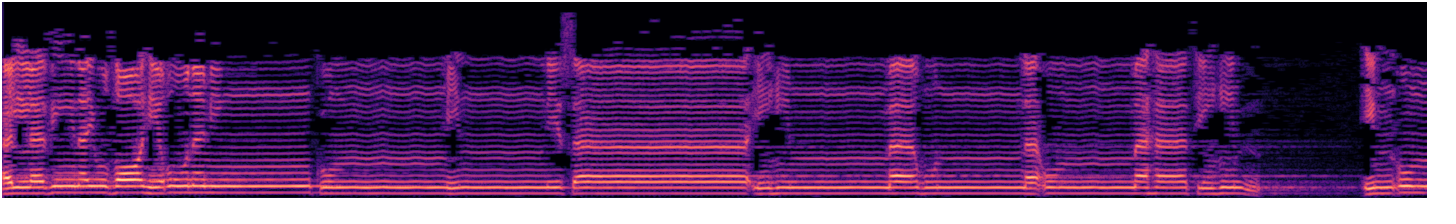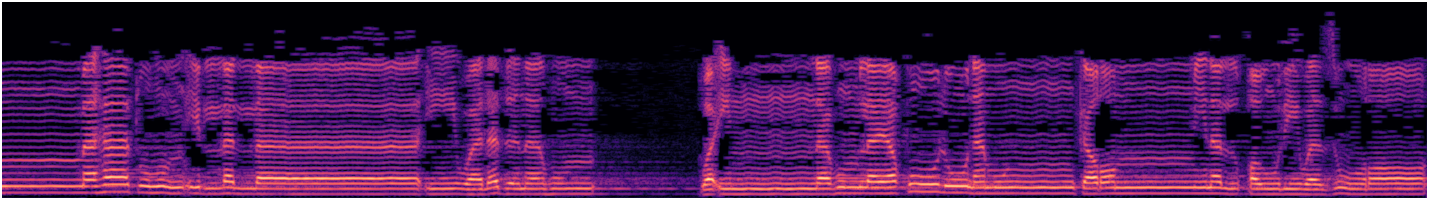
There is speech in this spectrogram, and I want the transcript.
الذين يظاهرون منكم من نسائهم ما هن أمهاتهم إن أمهاتهم إلا اللائي ولدنهم وإنهم ليقولون منكرا من القول وزورا.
